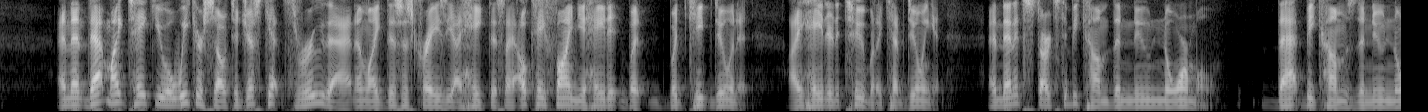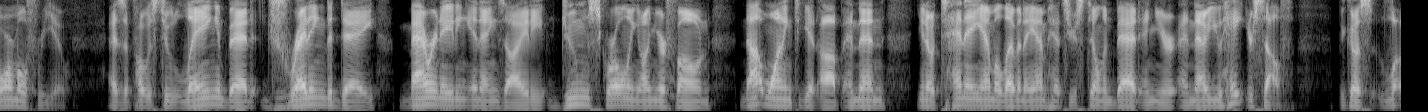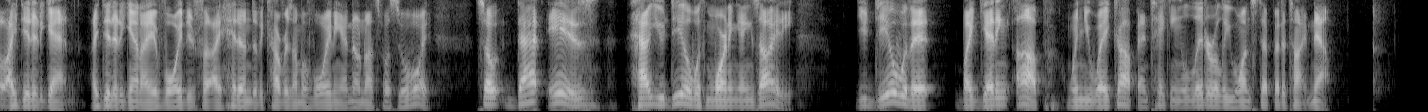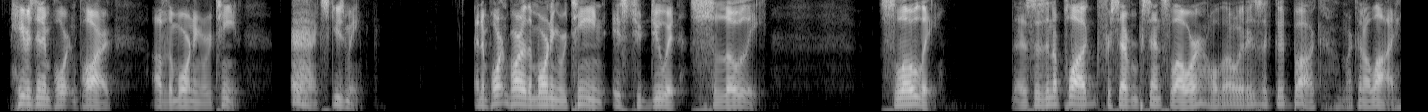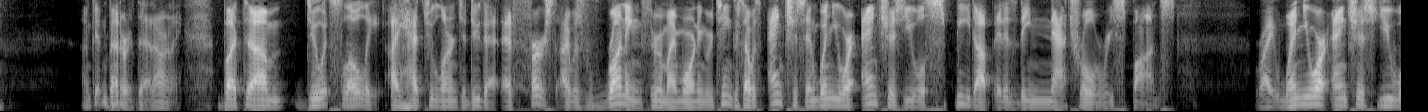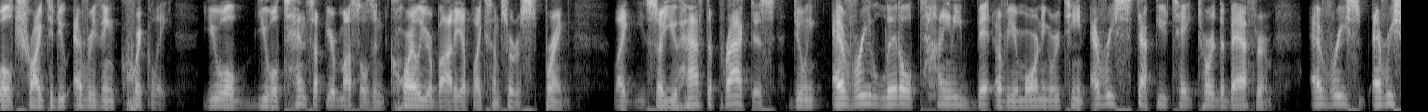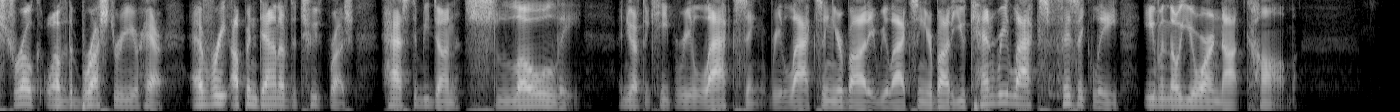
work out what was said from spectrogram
And then that might take you a week or so to just get through that and like this is crazy. I hate this. I okay, fine, you hate it, but but keep doing it. I hated it too, but I kept doing it. And then it starts to become the new normal. That becomes the new normal for you, as opposed to laying in bed, dreading the day, marinating in anxiety, doom scrolling on your phone, not wanting to get up. And then, you know, 10 a.m., 11 a.m. hits, you're still in bed and you're, and now you hate yourself because I did it again. I did it again. I avoided, I hid under the covers. I'm avoiding. I know I'm not supposed to avoid. So that is how you deal with morning anxiety. You deal with it by getting up when you wake up and taking literally one step at a time. Now, here's an important part of the morning routine. Excuse me. An important part of the morning routine is to do it slowly. Slowly. This isn't a plug for 7% slower, although it is a good book. I'm not going to lie. I'm getting better at that, aren't I? But um, do it slowly. I had to learn to do that. At first, I was running through my morning routine because I was anxious. And when you are anxious, you will speed up. It is the natural response, right? When you are anxious, you will try to do everything quickly. You will you will tense up your muscles and coil your body up like some sort of spring. Like so you have to practice doing every little tiny bit of your morning routine, every step you take toward the bathroom, every every stroke of the brush through your hair, every up and down of the toothbrush has to be done slowly. And you have to keep relaxing, relaxing your body, relaxing your body. You can relax physically even though you are not calm.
